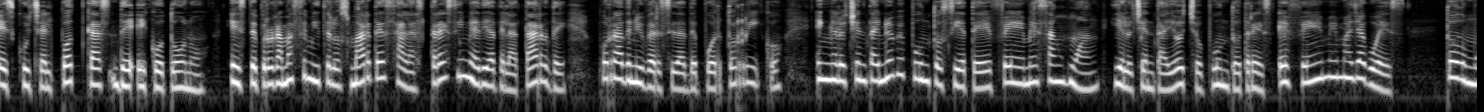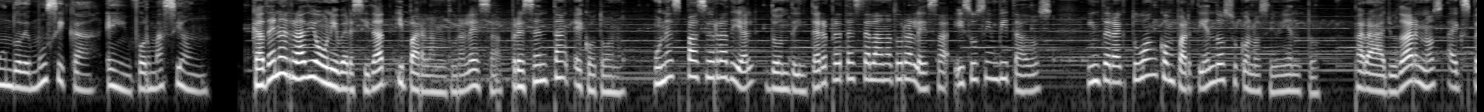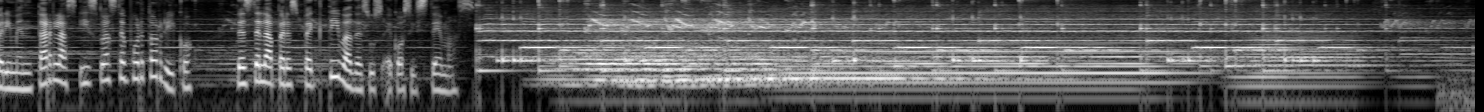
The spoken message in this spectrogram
Escucha el podcast de Ecotono. Este programa se emite los martes a las 3 y media de la tarde por Radio Universidad de Puerto Rico en el 89.7 FM San Juan y el 88.3 FM Mayagüez. Todo mundo de música e información. Cadena Radio Universidad y para la Naturaleza presentan Ecotono, un espacio radial donde intérpretes de la naturaleza y sus invitados interactúan compartiendo su conocimiento para ayudarnos a experimentar las islas de Puerto Rico desde la perspectiva de sus ecosistemas.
